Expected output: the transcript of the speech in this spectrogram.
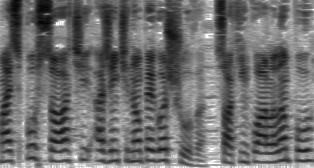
mas por sorte a gente não pegou chuva. Só que em Kuala Lumpur,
